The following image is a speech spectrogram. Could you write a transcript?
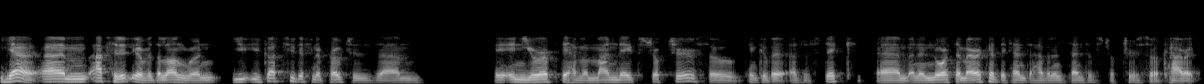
Yeah, um, absolutely. Over the long run, you, have got two different approaches. Um, in Europe, they have a mandate structure, so think of it as a stick, um, and in North America, they tend to have an incentive structure, so a carrot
